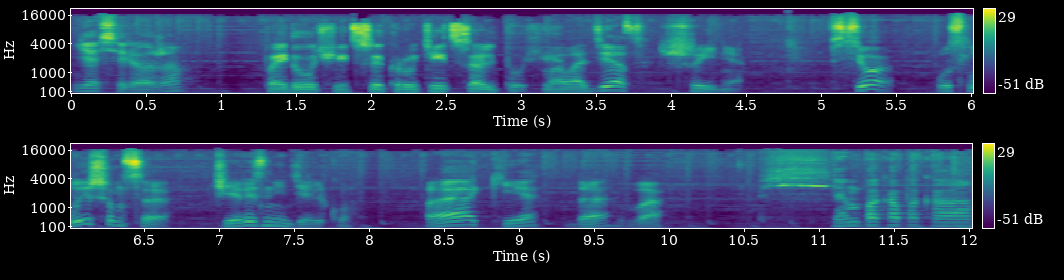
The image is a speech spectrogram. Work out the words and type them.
Я Сережа. Пойду учиться крутить сальтухи. Молодец, Шиня. Все, услышимся через недельку. Покедова. Всем пока-пока.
